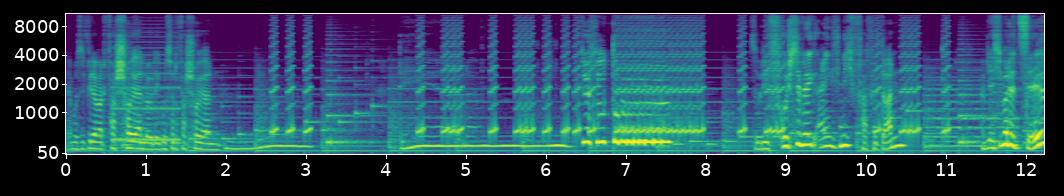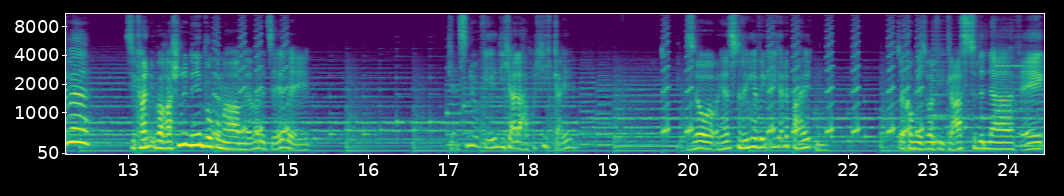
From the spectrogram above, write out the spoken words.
Der muss ich wieder was verscheuern, Leute. Ich muss was verscheuern. So, die Früchte will ich eigentlich nicht verfüttern. Haben die echt immer dasselbe? Sie kann überraschende Nebenwirkungen haben. Ja, war dasselbe, ey. Die ganzen Juwelen, die ich alle habe, richtig geil. So, und die ganzen Ringe will ich eigentlich alle behalten. So, kommen hier sowas wie Glaszylinder, weg.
